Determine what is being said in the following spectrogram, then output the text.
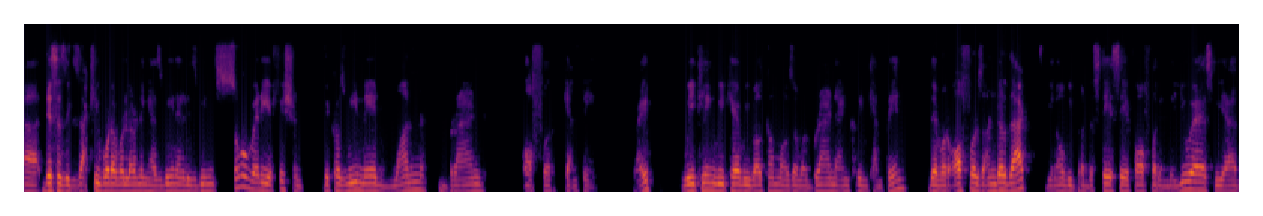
uh, this is exactly what our learning has been and it has been so very efficient because we made one brand offer campaign right? We clean we care we welcome was our brand anchoring campaign. There were offers under that. You know we've got the stay safe offer in the us we have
